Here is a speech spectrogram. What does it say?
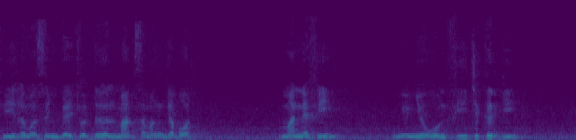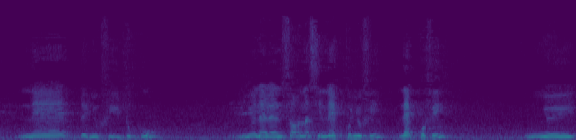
fii la ma sëñ Béthio dël maag sama njaboot ma ne fi ñu ñëwoon fii ci kër gi ne dañu fiy dugg ñu ne leen soxna si nekkuñu fi nekku fi ñuy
